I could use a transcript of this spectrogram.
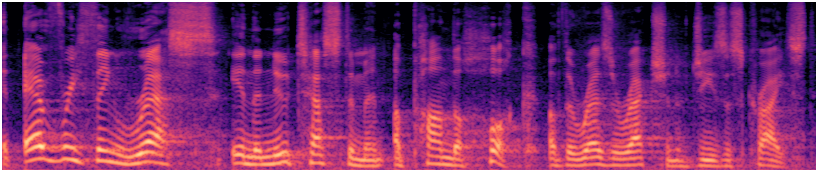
And everything rests in the New Testament upon the hook of the resurrection of Jesus Christ.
